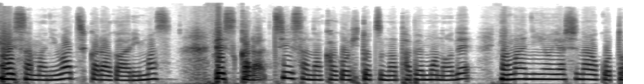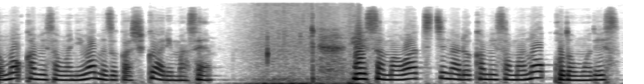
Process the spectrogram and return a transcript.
イエス様には力があります。ですから小さなカゴ一つの食べ物で2万人を養うことも神様には難しくありません。イエス様は父なる神様の子供です。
